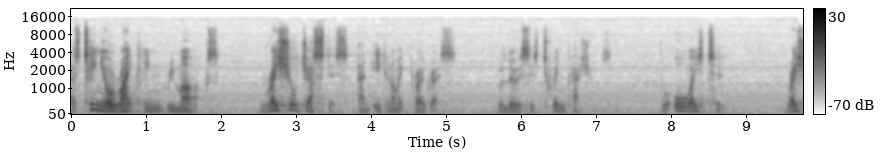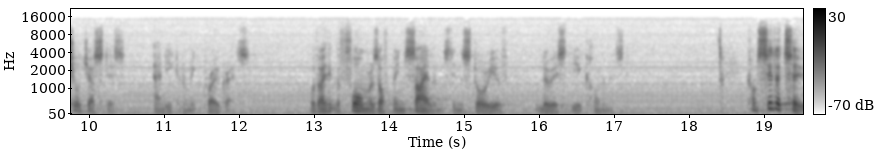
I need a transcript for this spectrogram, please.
As Tignor rightly remarks, Racial justice and economic progress were Lewis's twin passions. There were always two racial justice and economic progress. Although I think the former has often been silenced in the story of Lewis the economist. Consider, too,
